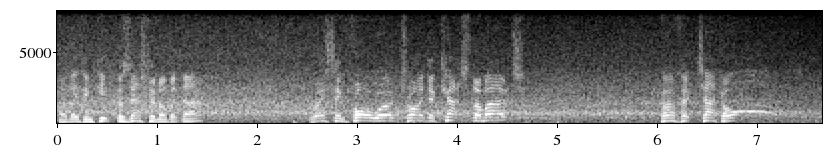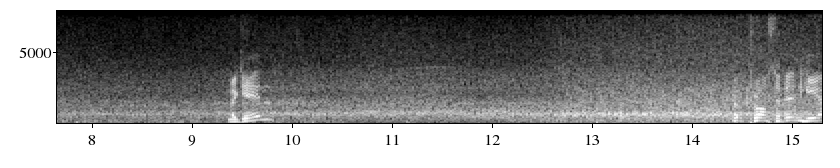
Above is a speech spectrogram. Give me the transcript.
Well, they can keep possession of it now. Racing forward, trying to catch them out. Perfect tackle. McGinn. Could cross it in here.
